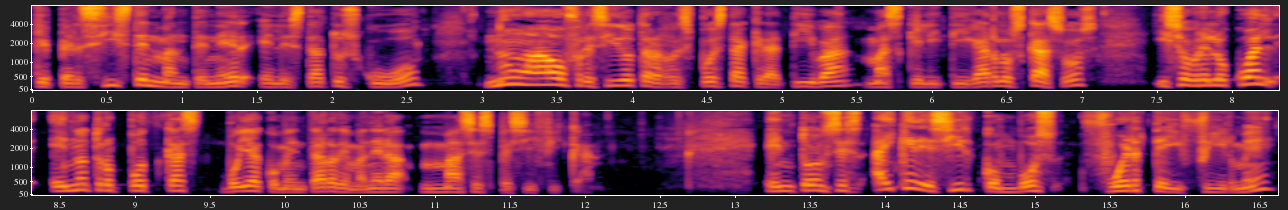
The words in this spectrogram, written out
que persiste en mantener el status quo, no ha ofrecido otra respuesta creativa más que litigar los casos y sobre lo cual en otro podcast voy a comentar de manera más específica. Entonces hay que decir con voz fuerte y firme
